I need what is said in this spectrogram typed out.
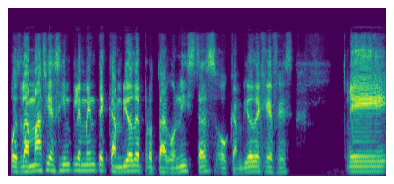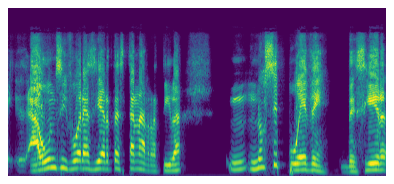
pues la mafia simplemente cambió de protagonistas o cambió de jefes. Eh, aún si fuera cierta esta narrativa, no se puede decir,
